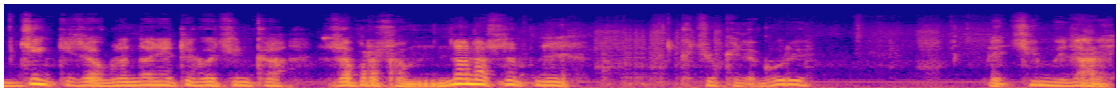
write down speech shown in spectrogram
Dzięki za oglądanie tego odcinka. Zapraszam na następny. Kciuki do góry. Lecimy dalej.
